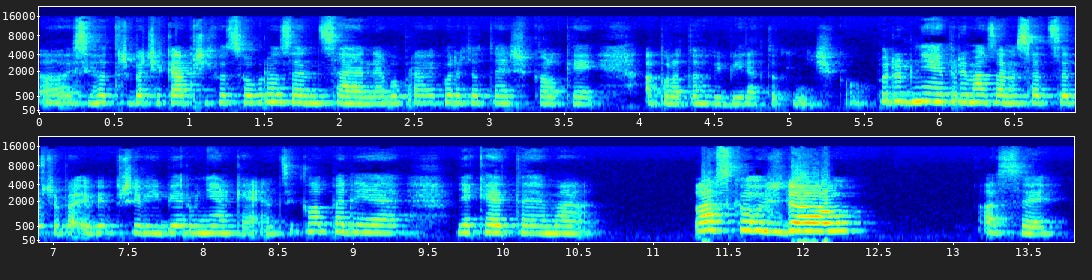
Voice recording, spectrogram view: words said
eh, jestli ho třeba čeká příchod sourozence, nebo právě půjde do té školky a podle toho vybírat tu knížku. Podobně je prima zamyslet se třeba i při výběru nějaké encyklopedie, jaké téma. Lásko, už jdou! Asi.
